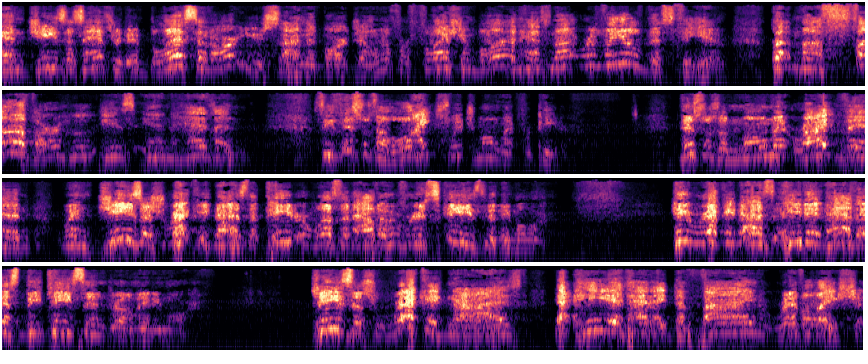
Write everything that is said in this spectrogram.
And Jesus answered him, Blessed are you, Simon Bar-Jonah, for flesh and blood has not revealed this to you, but my Father who is in heaven. See, this was a light switch moment for Peter. This was a moment right then when Jesus recognized that Peter wasn't out over his skis anymore. He recognized that he didn't have SBT syndrome anymore. Jesus recognized that he had had a divine revelation.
